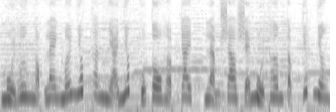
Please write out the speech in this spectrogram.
Mùi hương ngọc lan mới nhất, thanh nhã nhất của tô hợp trai, Làm sao sẽ mùi thơm tập kích nhân?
